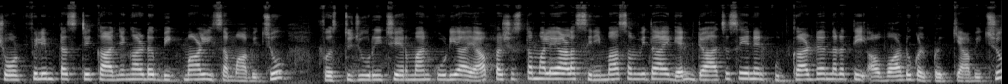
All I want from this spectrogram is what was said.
ഷോർട്ട് ഫിലിം ടെസ്റ്റ് കാഞ്ഞങ്ങാട് ബിഗ്മാളിൽ സമാപിച്ചു. ഫസ്റ്റ് ജൂറി ചെയർമാൻ കൂടിയായ പ്രശസ്ത മലയാള സിനിമാ സംവിധായകൻ രാജസേനൻ ഉദ്ഘാടനം നടത്തി അവാർഡുകൾ പ്രഖ്യാപിച്ചു.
